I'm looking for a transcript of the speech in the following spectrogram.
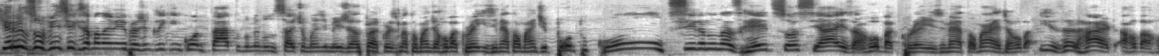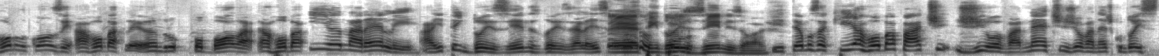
Queridos ouvintes, se quiser mandar e-mail pra gente, clique em contato no menu do site ou mande e-mail direto para crazymetalmind, arroba crazymetalmind.com. Siga-nos nas redes sociais, arroba crazymetalmind, arroba Ezerhard, arroba Romulo Conze, arroba Leandro Obola, arroba Ianarelli. Aí tem dois N's, dois L, aí você É, usa tem dois N's, eu acho. E temos aqui arroba Pati Giovanetti, Giovanetti com dois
